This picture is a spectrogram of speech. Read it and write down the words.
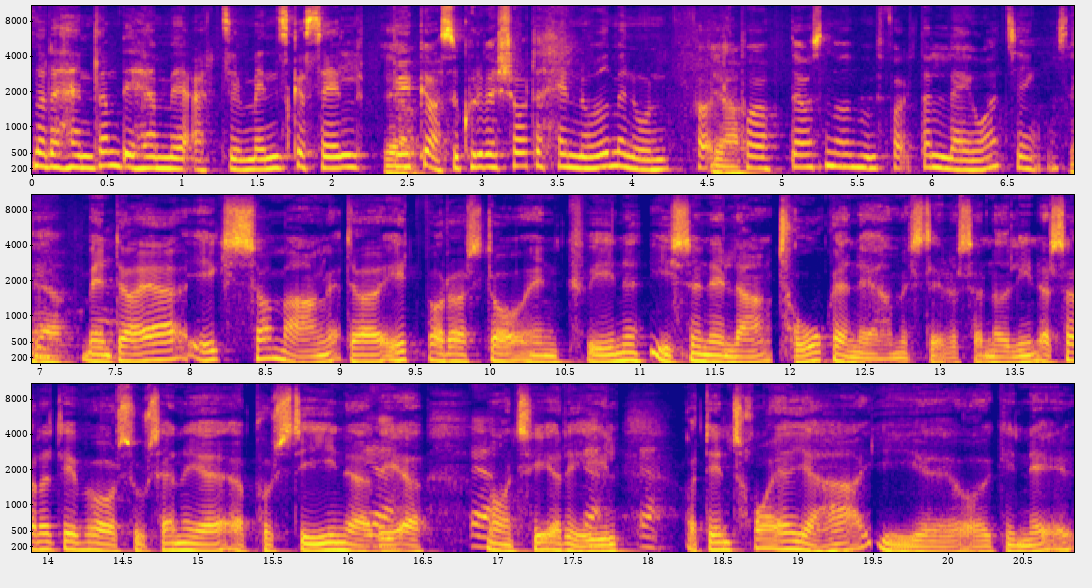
Når det handler om det her med, at øh, mennesker selv Ja. bygger, så kunne det være sjovt at have noget med nogle folk Ja. på. Der er også noget med folk, der laver ting. Måske. Ja, men der er ikke så mange. Der er et, hvor der står en kvinde i sådan en lang toga nærmest, eller sådan noget lignende. Og så er der det, hvor Susanne og jeg er på stigen og er Ja. ved at Ja. montere det Ja, hele. ja. Og den tror jeg, jeg har i øh, original.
